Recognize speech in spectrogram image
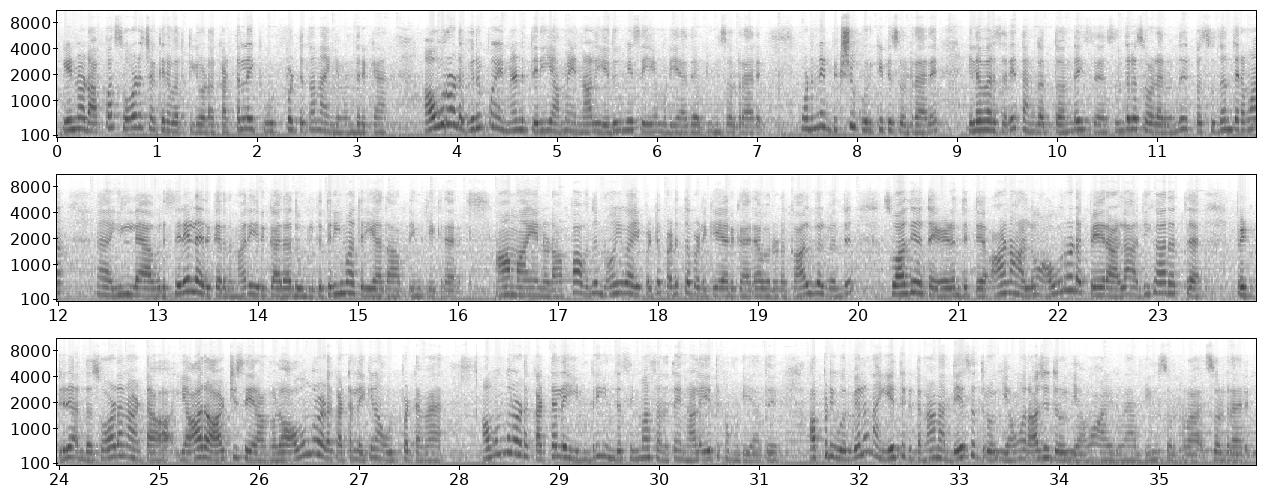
என்னோட அப்பா சோழ சக்கரவர்த்தியோட கட்டளைக்கு உட்பட்டு தான் நான் இங்கே வந்திருக்கேன். அவரோட விருப்பம் என்னன்னு தெரியாமல் என்னால் எதுவுமே செய்ய முடியாது அப்படின்னு சொல்கிறாரு உடனே பிக்ஷு குறுக்கிட்டு சொல்கிறாரு இளவரசரே தங்கள் தொந்தை சு- சுந்தர சோழர் வந்து இப்போ சுதந்திரமாக இல்லை. அவர் சிறையில் இருக்கிறது மாதிரி இருக்காரு. அது உங்களுக்கு தெரியுமா தெரியாதா? அப்படின்னு கேட்குறாரு ஆமாம் என்னோட அப்பா வந்து நோய்வாய்ப்பட்டு படுத்த படுக்கையாக இருக்காரு. அவரோட கால்கள் வந்து சுவாதீனத்தை இழந்துட்டு ஆனாலும் அவரோட பேரால அதிகாரத்தை பெற்று அந்த சோழ நாட்டை யார் ஆட்சி செய்கிறாங்களோ அவங்களோட கட்டளைக்கு நான் உட்பட்டவன். அவங்களோட கட்டளையின்றி இந்த சிம்மாசனத்தை என்னால ஏத்துக்க முடியாது. அப்படி ஒருவேளை நான் ஏத்துக்கிட்டேன்னா நான் தேச துரோகியாவும் ராஜ துரோகியாவும் ஆயிடுவேன் அப்படின்னு சொல்கிறா சொல்றாரு.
